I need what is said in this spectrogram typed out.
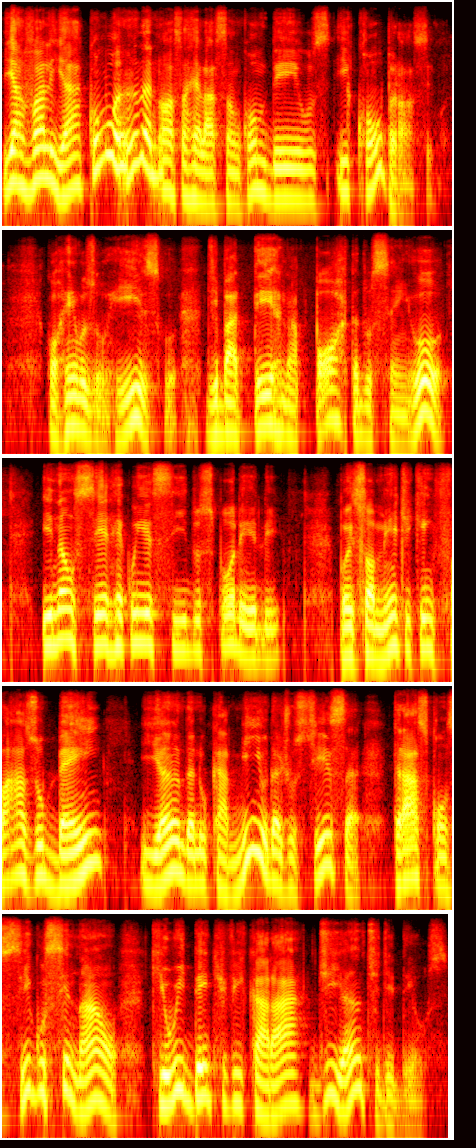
e avaliar como anda a nossa relação com Deus e com o próximo. Corremos o risco de bater na porta do Senhor e não ser reconhecidos por Ele pois somente quem faz o bem e anda no caminho da justiça traz consigo o sinal que o identificará diante de Deus.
